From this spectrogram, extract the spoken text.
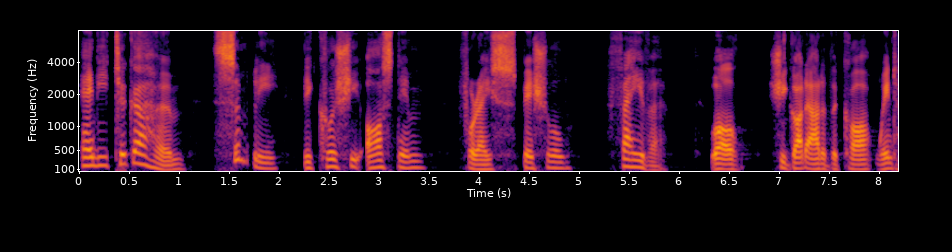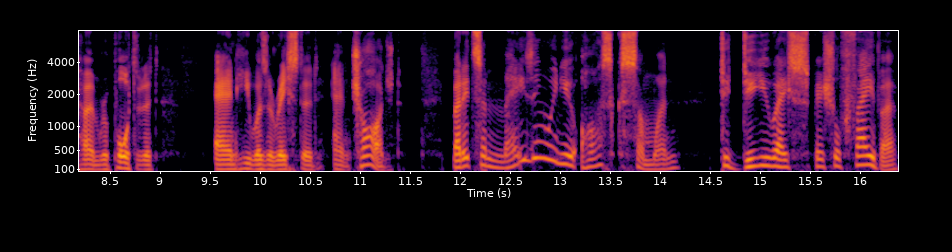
and he took her home simply because she asked him for a special favor. Well, she got out of the car, went home, reported it, and he was arrested and charged. But it's amazing when you ask someone to do you a special favor,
